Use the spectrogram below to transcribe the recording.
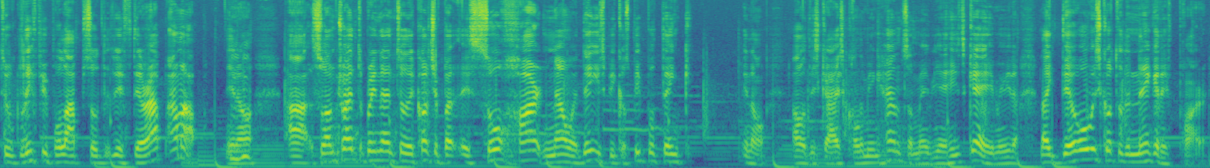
to lift people up. So that if they're up, I'm up. You know. Mm-hmm. Uh, so I'm trying to bring that into the culture, but it's so hard nowadays because people think, you know, oh, this guy's calling me handsome. Maybe he's gay. Maybe not. like they always go to the negative part,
